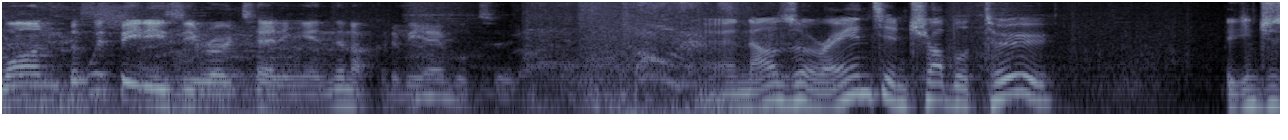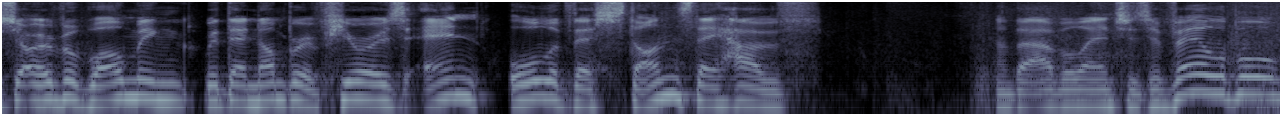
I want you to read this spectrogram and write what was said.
wand but with bdz rotating in they're not going to be able to And now Zoran's in trouble too. They can just overwhelming with their number of heroes and all of their stuns. They have now the avalanche is available.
